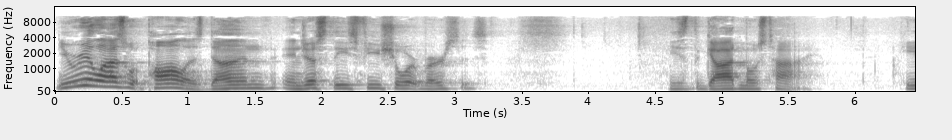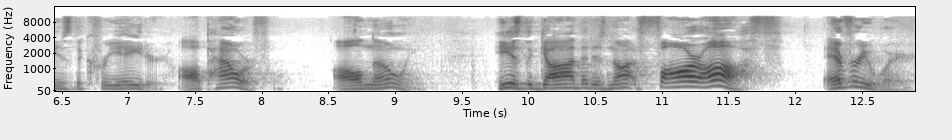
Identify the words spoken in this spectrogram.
You realize what Paul has done in just these few short verses? He's the God Most High. He is the Creator, all powerful, all knowing. He is the God that is not far off everywhere.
